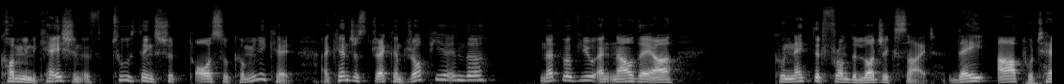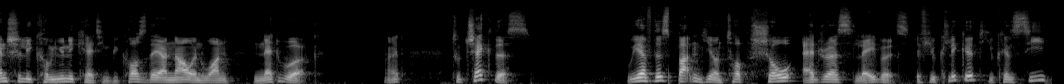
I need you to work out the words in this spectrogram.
communication, if two things should also communicate, I can just drag and drop here in the network view and now they are connected from the logic side. They are potentially communicating because they are now in one network, right? To check this, we have this button here on top, show address labels. If you click it, you can see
